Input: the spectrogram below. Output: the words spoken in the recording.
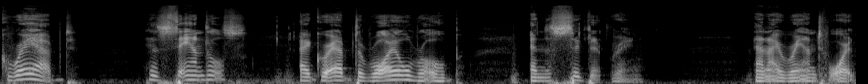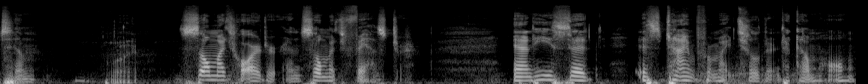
grabbed his sandals, I grabbed the royal robe and the signet ring, and I ran towards him Right. so much harder and so much faster. And he said, It's time for my children to come home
